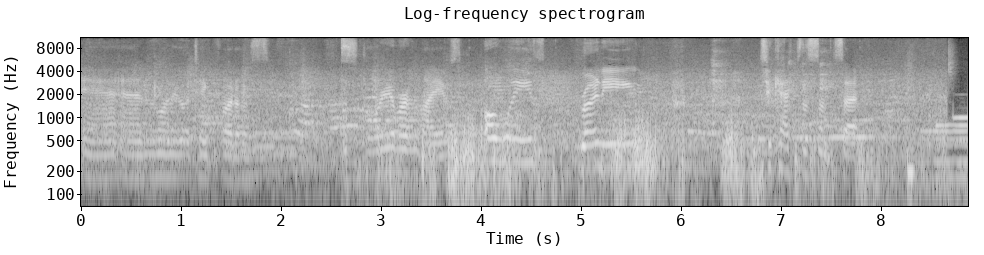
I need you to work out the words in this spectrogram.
and we want to go take photos. The story of our lives, always running to catch the sunset.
